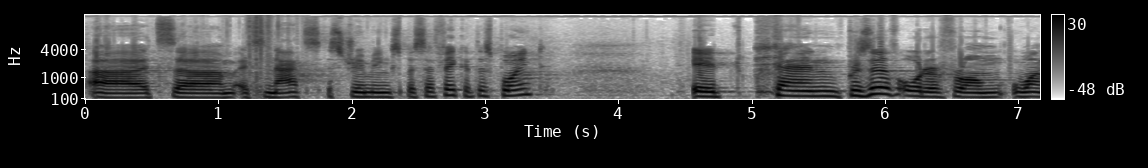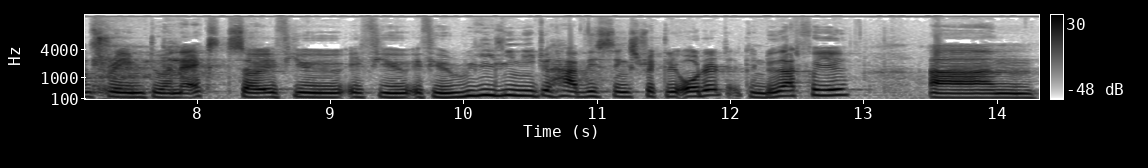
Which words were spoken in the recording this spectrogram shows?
Uh, it's, um, it's NATS streaming specific at this point. It can preserve order from one stream to the next. So if you, if, you, if you really need to have these things strictly ordered, it can do that for you. Um,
